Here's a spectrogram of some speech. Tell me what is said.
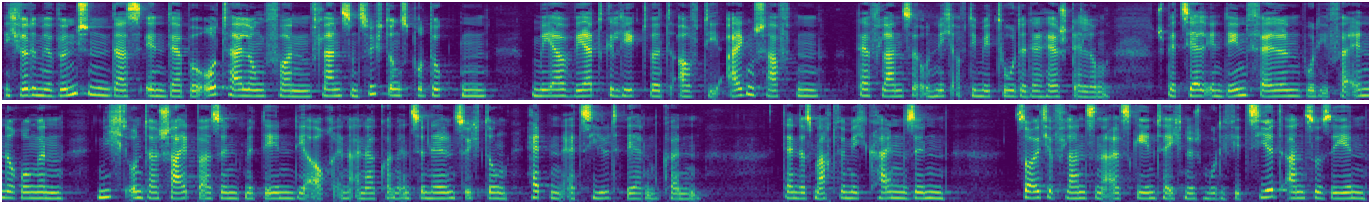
Ich würde mir wünschen, dass in der Beurteilung von Pflanzenzüchtungsprodukten mehr Wert gelegt wird auf die Eigenschaften der Pflanze und nicht auf die Methode der Herstellung. Speziell in den Fällen, wo die Veränderungen nicht unterscheidbar sind mit denen, die auch in einer konventionellen Züchtung hätten erzielt werden können. Denn das macht für mich keinen Sinn, solche Pflanzen als gentechnisch modifiziert anzusehen,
